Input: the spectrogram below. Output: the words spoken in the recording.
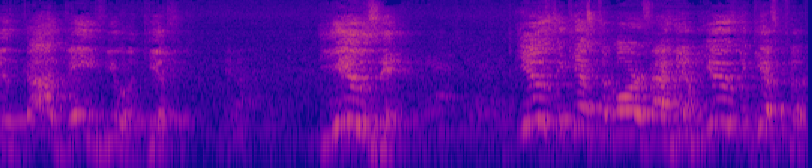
is God gave you a gift. Use it. Use the gift to glorify him. Use the gift to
